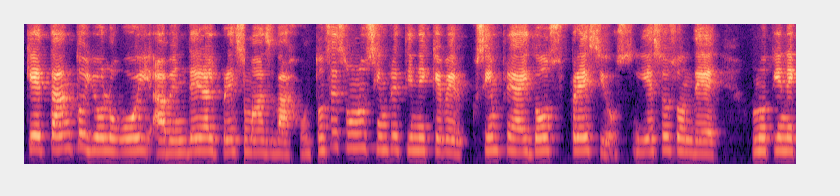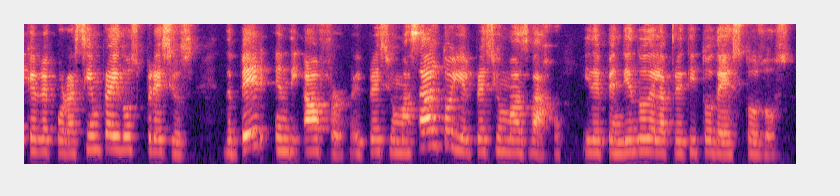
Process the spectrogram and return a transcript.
qué tanto yo lo voy a vender al precio más bajo. Entonces uno siempre tiene que ver, siempre hay dos precios y eso es donde uno tiene que recordar, siempre hay dos precios, the bid and the offer, el precio más alto y el precio más bajo y dependiendo del apetito de estos dos.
